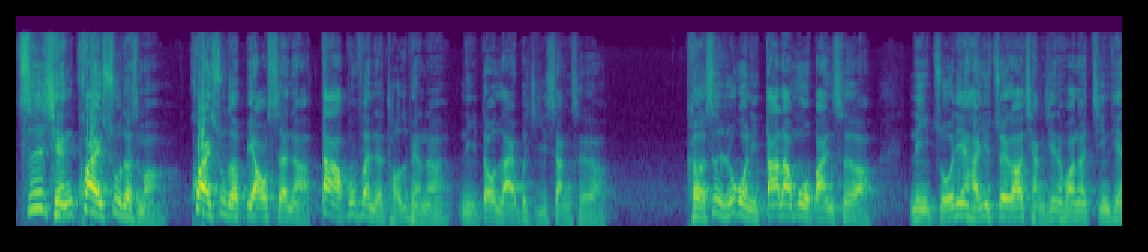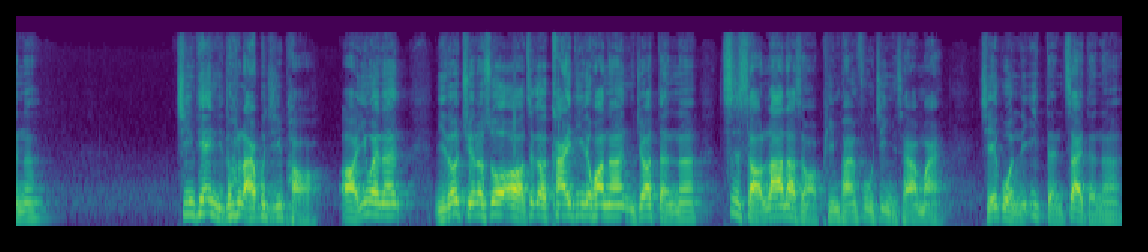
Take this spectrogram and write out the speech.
之前快速的什么快速的飙升啊，大部分的投资朋友呢，你都来不及上车啊。可是如果你搭到末班车啊，你昨天还去追高抢进的话呢，今天呢，今天你都来不及跑啊，因为呢，你都觉得说哦，这个开低的话呢，你就要等呢，至少拉到什么平盘附近你才要卖。结果你一等再等呢，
